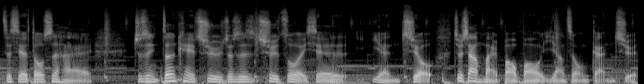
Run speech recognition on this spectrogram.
这些都是还。就是你真的可以去，就是去做一些研究，就像买包包一样这种感觉。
